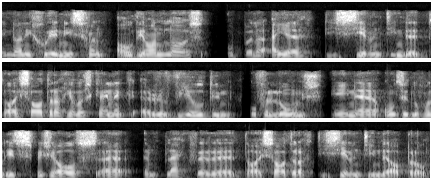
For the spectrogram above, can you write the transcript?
en dan die goeie nuus gaan al die handelaars op hulle eie die 17de daai Saterdag jy waarskynlik 'n reveal doen of 'n launch en uh, ons het nogal iets spesiaals uh, in plek vir uh, daai Saterdag die 17de April.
